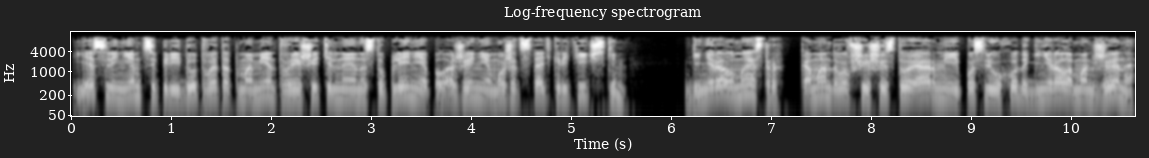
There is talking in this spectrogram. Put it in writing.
Если немцы перейдут в этот момент в решительное наступление, положение может стать критическим. Генерал Местр, командовавший шестой армией после ухода генерала Манжена,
